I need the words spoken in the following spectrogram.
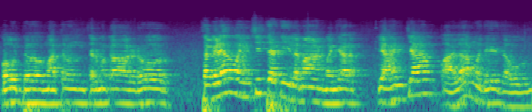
बौद्ध मातंग चर्मकार ढोर सगळ्या वंचित जाती लमाण बंजारा यांच्या पालामध्ये जाऊन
